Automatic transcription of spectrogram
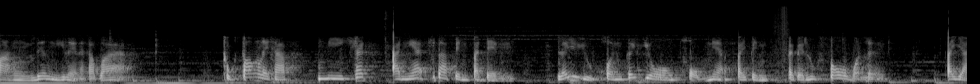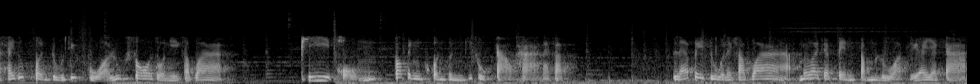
ฟังเรื่องนี้เลยนะครับว่า ถูกต้องเลยครับ มีแค่อันเนี้ยที่มาเป็นประเด็น แล้วอยู่ๆคนก็โยงผมเนี่ยไปเป็นไปเป็นลูกโซ่หมดเลยแต่อยากให้ทุกคนดูที่หัวลูกโซ่ตัวนี้ครับว่า พี่ผมก็เป็นคนคนหนึ่งที่ถูกกล่าวหานะครับ แล้วไปดูเลยครับว่าไม่ว่าจะเป็นตำรวจหรืออายการ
